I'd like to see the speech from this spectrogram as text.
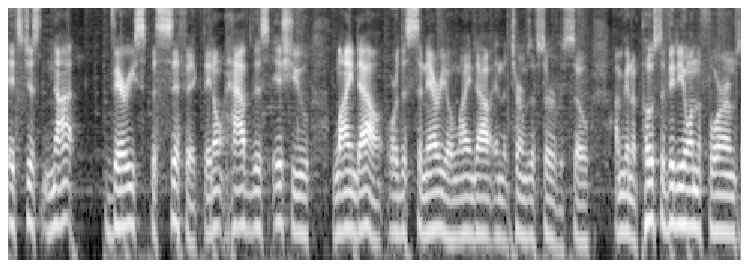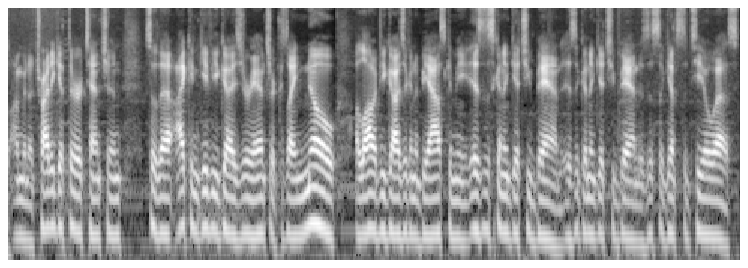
it's just not very specific. They don't have this issue lined out or the scenario lined out in the terms of service. So I'm going to post a video on the forums. I'm going to try to get their attention so that I can give you guys your answer because I know a lot of you guys are going to be asking me, is this going to get you banned? Is it going to get you banned? Is this against the TOS?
